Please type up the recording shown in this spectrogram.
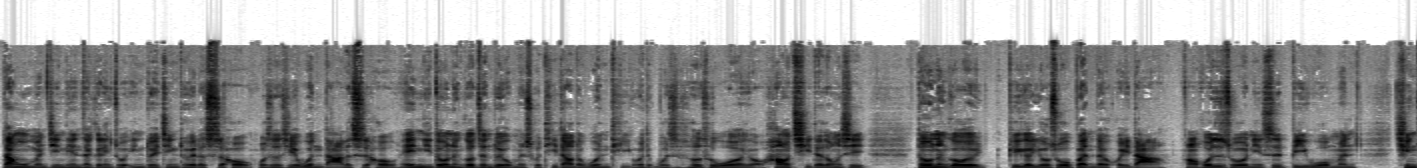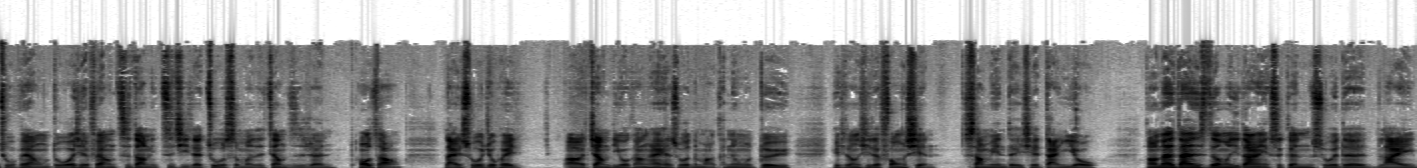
当我们今天在跟你做应对进退的时候，或是一些问答的时候，诶，你都能够针对我们所提到的问题，或者我是说是我有好奇的东西，都能够一个有所本的回答，啊，或者说你是比我们清楚非常多，而且非常知道你自己在做什么的这样子的人，通常来说就会呃降低我刚开始说的嘛，可能我对于有些东西的风险上面的一些担忧。好，那当然是这种东西，当然也是跟所谓的来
